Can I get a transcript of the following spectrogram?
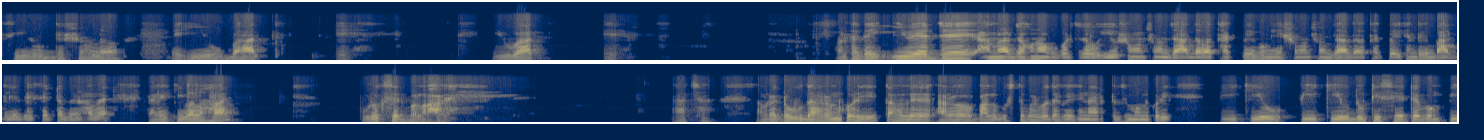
সির উদ্দেশ্য হলো ইউ বাদ এ ইউ বাদ এ অর্থাৎ এই ইউ এর যে আমরা যখন অঙ্ক যাব, ইউ সমান সমান যা দেওয়া থাকবে এবং এ সমান সমান যা দেওয়া থাকবে, এখান থেকে বাদ দিলে যে সেটটা বের হবে, তাকে কি বলা হয়? পূরক সেট বলা হয়। আচ্ছা আমরা একটা উদাহরণ করি, তাহলে আরও ভালো বুঝতে পারব। দেখো, এখানে আরেকটা যে মনে করি পি কিউ পি কিউ দুটি সেট এবং পি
